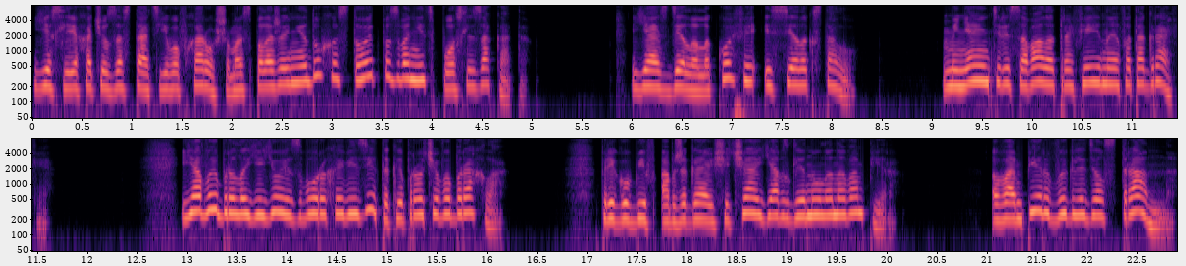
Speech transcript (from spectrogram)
Если я хочу застать его в хорошем расположении духа, стоит позвонить после заката. Я сделала кофе и села к столу. Меня интересовала трофейная фотография. Я выбрала ее из вороха визиток и прочего барахла. Пригубив обжигающий чай, я взглянула на вампира. Вампир выглядел странно.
